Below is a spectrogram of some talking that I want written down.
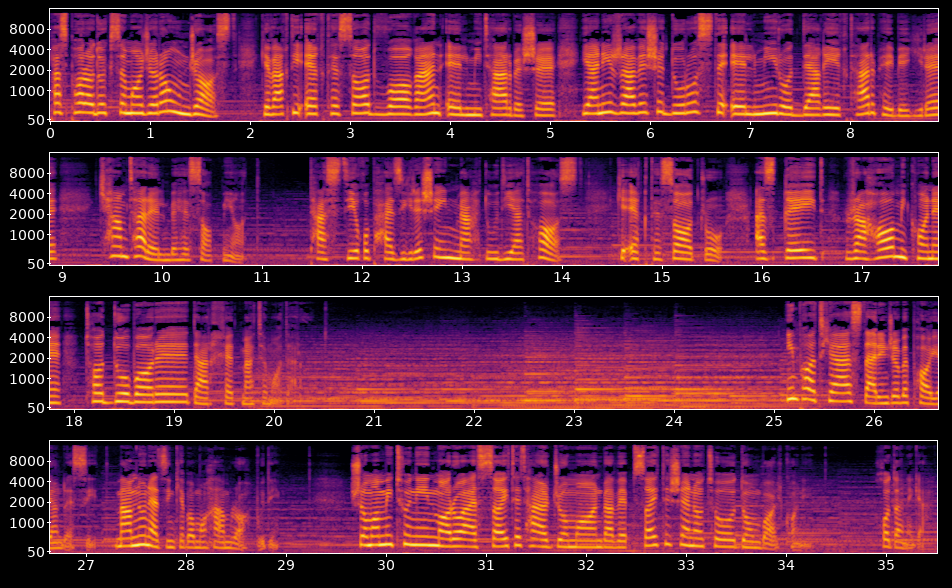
پس پارادوکس ماجرا اونجاست که وقتی اقتصاد واقعا علمی تر بشه یعنی روش درست علمی رو دقیق تر پی بگیره کمتر علم به حساب میاد. تصدیق و پذیرش این محدودیت هاست که اقتصاد رو از قید رها می‌کنه تا دوباره در خدمت مادران این پادکست در اینجا به پایان رسید. ممنون از اینکه با ما همراه بودیم. شما می‌تونین ما رو از سایت ترجمان و وبسایت شنوتو دنبال کنید. خدا نگهدار.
